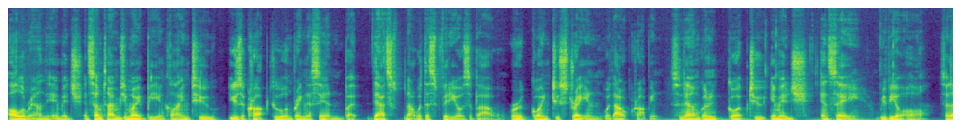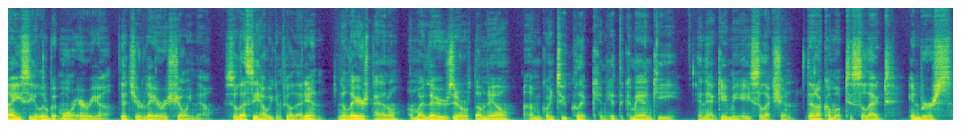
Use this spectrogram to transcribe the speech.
all around the image. And sometimes you might be inclined to use a crop tool and bring this in, but that's not what this video is about. We're going to straighten without cropping. So now I'm going to go up to image and say reveal all. So now you see a little bit more area that your layer is showing now. So let's see how we can fill that in. In the layers panel on my layer zero thumbnail, I'm going to click and hit the command key and that gave me a selection. Then I'll come up to select inverse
